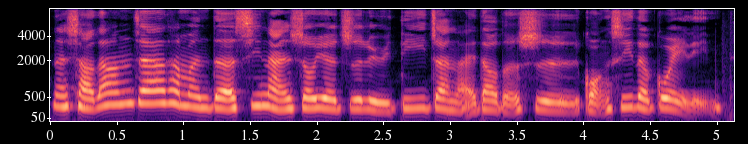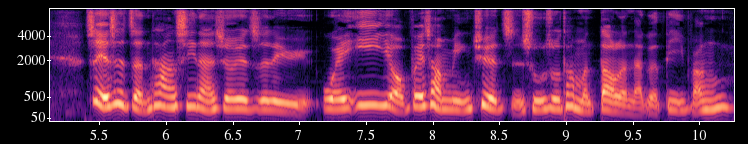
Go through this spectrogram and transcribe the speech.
那小当家他们的西南修业之旅，第一站来到的是广西的桂林，这也是整趟西南修业之旅唯一有非常明确指出说他们到了哪个地方。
